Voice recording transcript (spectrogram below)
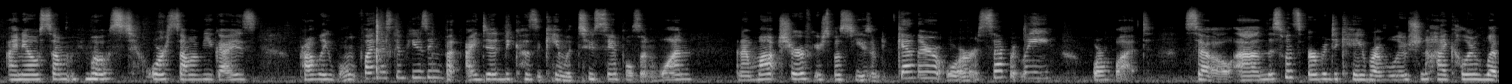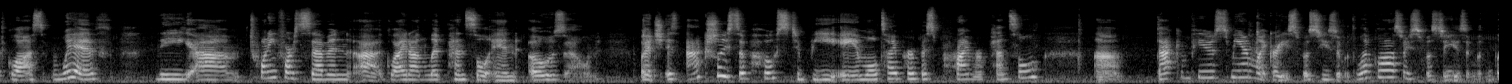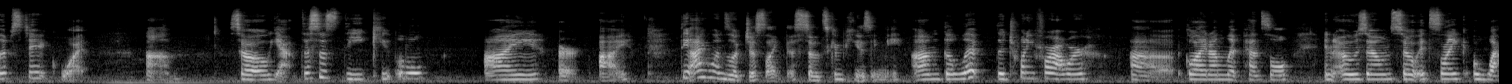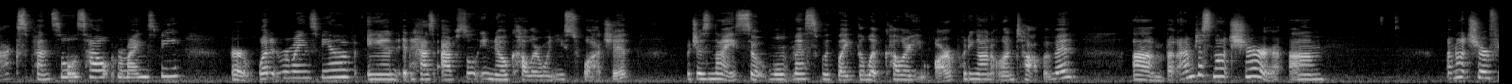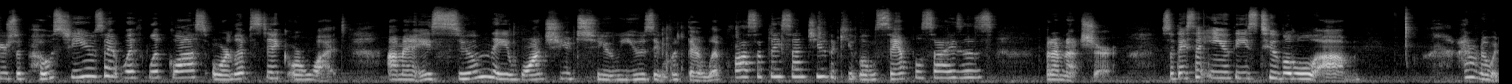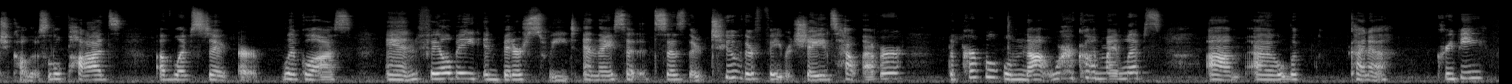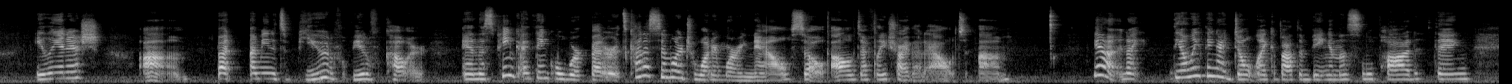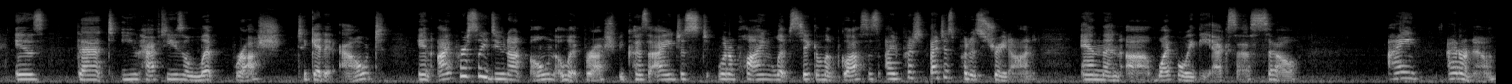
I know some, most, or some of you guys probably won't find this confusing, but I did because it came with two samples in one, and I'm not sure if you're supposed to use them together or separately or what. So um, this one's Urban Decay Revolution High Color Lip Gloss with the 24-7 um, uh, Glide On Lip Pencil in Ozone, which is actually supposed to be a multi-purpose primer pencil. Um, that confused me. I'm like, are you supposed to use it with lip gloss? Are you supposed to use it with lipstick? What? Um, so yeah, this is the cute little eye, or eye. The eye ones look just like this, so it's confusing me. Um, the lip, the 24 hour uh, Glide On Lip Pencil in Ozone. So it's like a wax pencil is how it reminds me, or what it reminds me of. And it has absolutely no color when you swatch it, which is nice. So it won't mess with like the lip color you are putting on on top of it. Um, but I'm just not sure. Um, I'm not sure if you're supposed to use it with lip gloss or lipstick or what. Um, I assume they want you to use it with their lip gloss that they sent you, the cute little sample sizes but I'm not sure. So they sent you these two little, um, I don't know what you call those, little pods of lipstick or lip gloss and Failbait and Bittersweet. And they said it says they're two of their favorite shades. However, the purple will not work on my lips. Um, I'll look kind of creepy, alienish. Um, but I mean, it's a beautiful, beautiful color. And this pink I think will work better. It's kind of similar to what I'm wearing now, so I'll definitely try that out. Um, yeah, and I the only thing I don't like about them being in this little pod thing is that you have to use a lip brush to get it out. And I personally do not own a lip brush because I just, when applying lipstick and lip glosses, I push, I just put it straight on and then uh, wipe away the excess. So I, I don't know.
